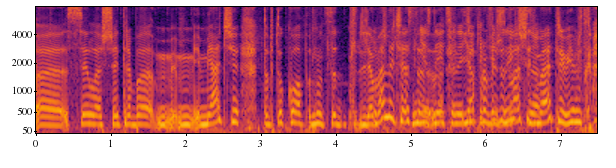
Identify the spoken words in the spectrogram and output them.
е, сила ще й треба м'яч. Тобто коп, ну це для мене чесно. мені здається, не я пробіжу 20 метрів, я вже така,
